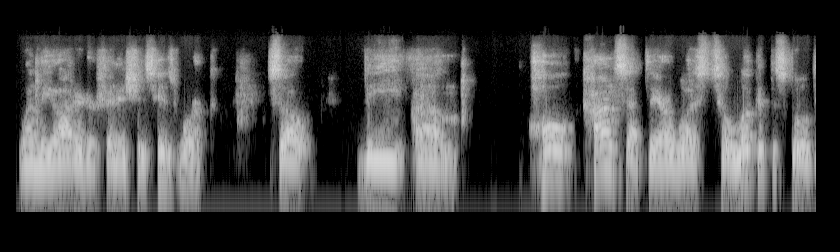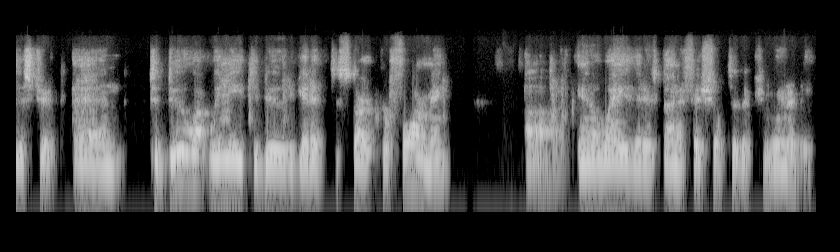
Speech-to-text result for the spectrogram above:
when the auditor finishes his work. So the um, whole concept there was to look at the school district and to do what we need to do to get it to start performing uh, in a way that is beneficial to the community.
